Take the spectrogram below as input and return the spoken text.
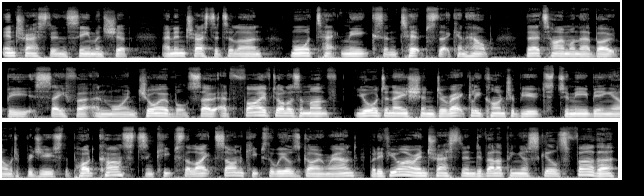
interested in seamanship, and interested to learn more techniques and tips that can help their time on their boat be safer and more enjoyable. So, at $5 a month, your donation directly contributes to me being able to produce the podcasts and keeps the lights on, keeps the wheels going round. But if you are interested in developing your skills further,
